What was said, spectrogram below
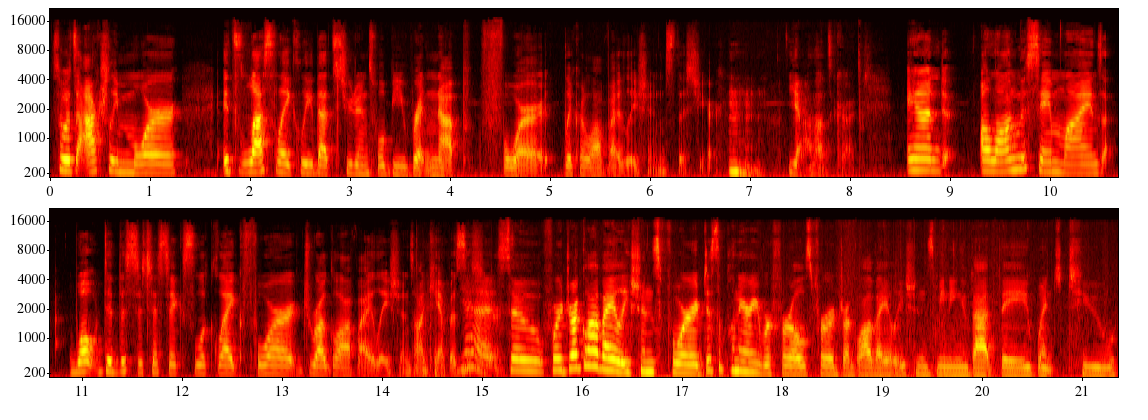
So it's actually more it's less likely that students will be written up for liquor law violations this year. Mm-hmm. Yeah, that's correct. And along the same lines, what did the statistics look like for drug law violations on campus yeah, so for drug law violations, for disciplinary referrals for drug law violations, meaning that they went to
